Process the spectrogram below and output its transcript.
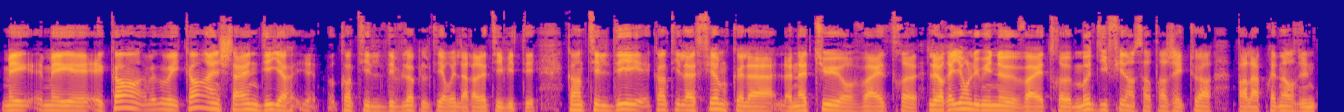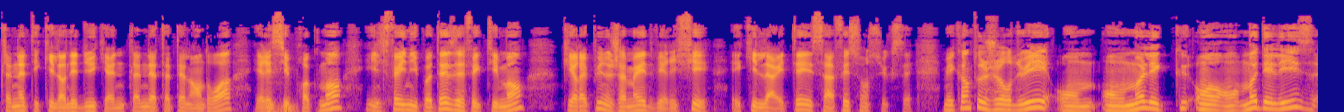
mais mais quand oui, quand Einstein dit quand il développe la théorie de la relativité, quand il dit quand il affirme que la, la nature va être le rayon lumineux va être modifié dans sa trajectoire par la présence d'une planète et qu'il en déduit qu'il y a une planète à tel endroit et mhm. réciproquement, il fait une hypothèse effectivement qui aurait pu ne jamais être vérifié et qui l'a été, ça a fait son succès. Mais quand aujourd'hui on, on, on, modélise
